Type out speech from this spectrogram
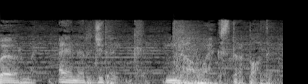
Burn Energy Drink. No extra potent.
